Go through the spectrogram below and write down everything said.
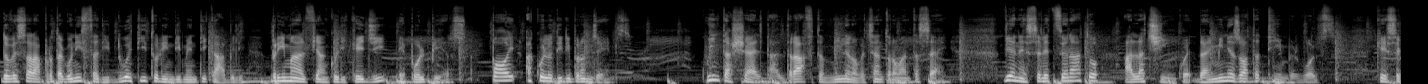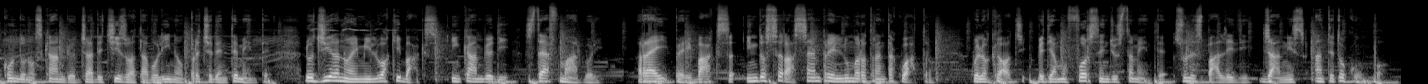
dove sarà protagonista di due titoli indimenticabili, prima al fianco di KG e Paul Pierce, poi a quello di LeBron James. Quinta scelta al draft 1996, viene selezionato alla 5 dai Minnesota Timberwolves, che secondo uno scambio già deciso a tavolino precedentemente, lo girano ai Milwaukee Bucks in cambio di Steph Marbury. Ray, per i Bucks, indosserà sempre il numero 34, quello che oggi vediamo forse ingiustamente sulle spalle di Giannis Antetokounmpo.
